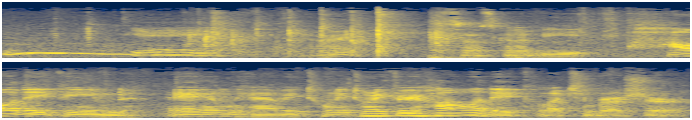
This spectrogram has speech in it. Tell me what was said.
Ooh, yay. All right, so it's going to be holiday themed, and we have a 2023 holiday collection brochure.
